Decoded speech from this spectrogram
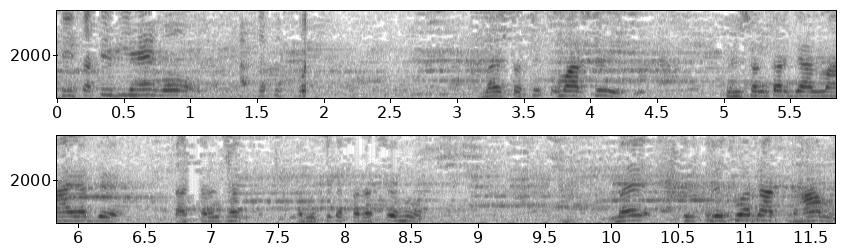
श्री शशि जी हैं, वो आपसे कुछ मैं शशि कुमार सिंह श्री शंकर ज्ञान महायज्ञ का संरक्षक कमेटी का सदस्य हूँ। मैं श्री तिलेश्वर नाथ धाम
